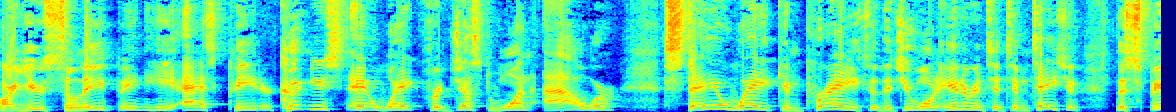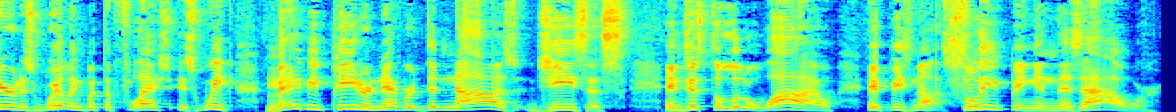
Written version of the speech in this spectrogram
are you sleeping? He asked Peter. Couldn't you stay awake for just one hour? Stay awake and pray so that you won't enter into temptation. The spirit is willing, but the flesh is weak. Maybe Peter never denies Jesus in just a little while if he's not sleeping in this hour.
